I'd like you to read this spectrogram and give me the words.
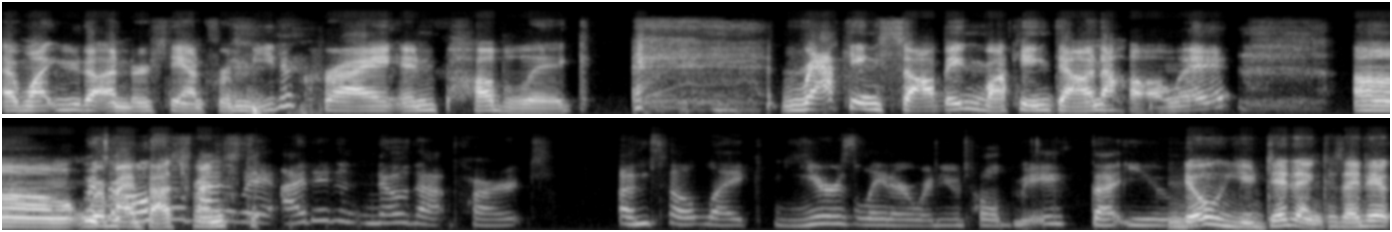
I want you to understand for me to cry in public racking sobbing walking down a hallway um where my also, best friends way, i didn't know that part until like years later when you told me that you no you didn't because i did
